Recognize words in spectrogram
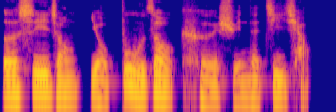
而是一种有步骤可循的技巧。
